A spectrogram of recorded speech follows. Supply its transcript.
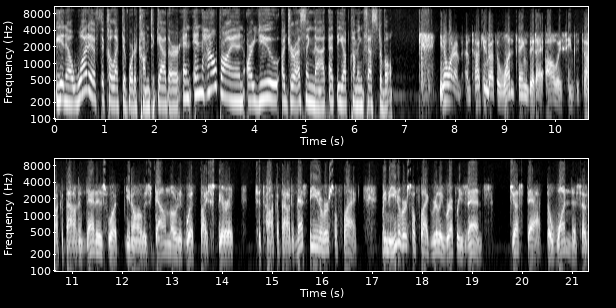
you know, what if the collective were to come together? And, and how, Brian, are you addressing that at the upcoming festival? You know what? I'm, I'm talking about the one thing that I always seem to talk about, and that is what, you know, I was downloaded with by Spirit to talk about, and that's the universal flag. I mean, the universal flag really represents just that, the oneness of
